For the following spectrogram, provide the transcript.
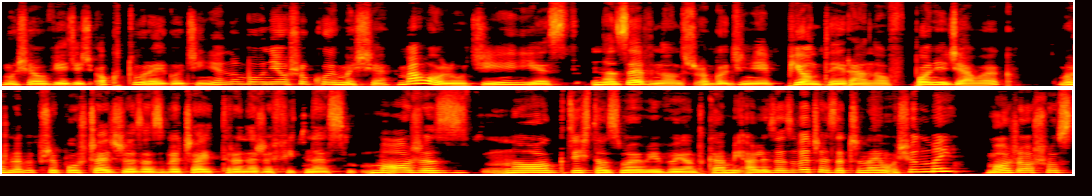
musiał wiedzieć o której godzinie, no bo nie oszukujmy się. Mało ludzi jest na zewnątrz o godzinie 5 rano w poniedziałek. Można by przypuszczać, że zazwyczaj trenerzy fitness może, z, no gdzieś tam z małymi wyjątkami, ale zazwyczaj zaczynają o 7, może o 6,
